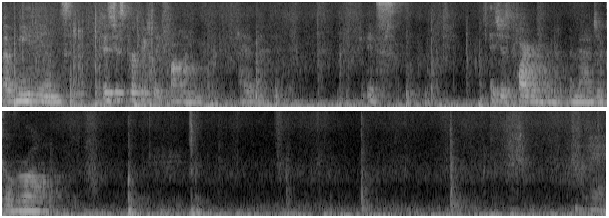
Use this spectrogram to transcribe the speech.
of mediums is just perfectly fine. And it's, it's just part of the, the magic overall. Okay.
